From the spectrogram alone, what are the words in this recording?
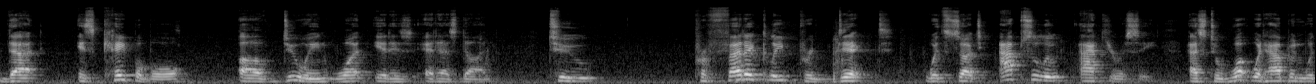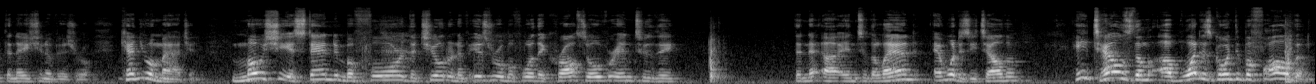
that is capable of doing what it, is, it has done to prophetically predict with such absolute accuracy as to what would happen with the nation of Israel. Can you imagine? Moshe is standing before the children of Israel before they cross over into the, the uh, into the land, and what does he tell them? He tells them of what is going to befall them.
